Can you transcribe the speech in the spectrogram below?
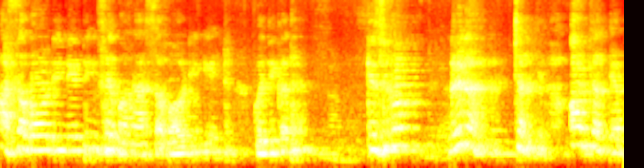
और सबऑर्डिनेटिंग से बना सबऑर्डिनेट कोई दिक्कत है? किसी को? नहीं ना? चलिए अब चलते हैं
